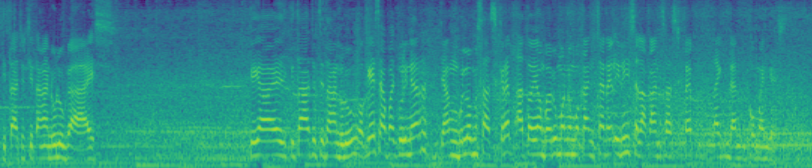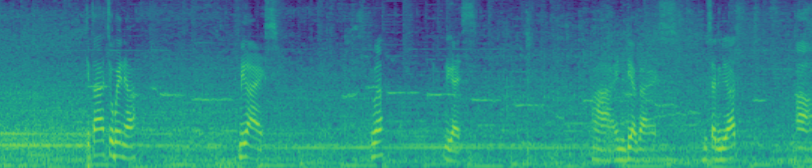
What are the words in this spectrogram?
Kita cuci tangan dulu guys. Oke guys, kita cuci tangan dulu. Oke sahabat kuliner, yang belum subscribe atau yang baru menemukan channel ini silahkan subscribe, like, dan komen guys. Kita cobain ya. Ini guys. Coba. Ini guys. Nah ini dia guys. Bisa dilihat. Ah.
